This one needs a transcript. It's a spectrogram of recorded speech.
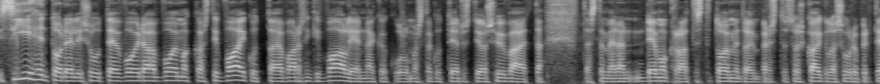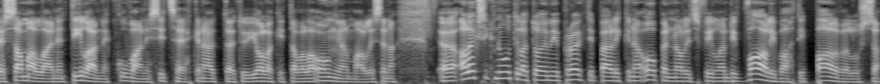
siihen todellisuuteen voidaan voimakkaasti vaikuttaa ja varsinkin vaalien näkökulmasta, kun tietysti olisi hyvä, että tästä meidän demokraattisesta toimintaympäristöstä olisi kaikilla suurin piirtein samanlainen tilannekuva, niin sitten se ehkä näyttäytyy jollakin tavalla ongelmallisena. Aleksi Knuutila toimii projektipäällikkönä Open Knowledge Finlandin vaalivahtipalvelussa.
